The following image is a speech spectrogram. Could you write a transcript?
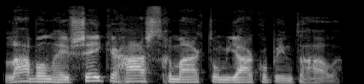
Laban heeft zeker haast gemaakt om Jacob in te halen.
